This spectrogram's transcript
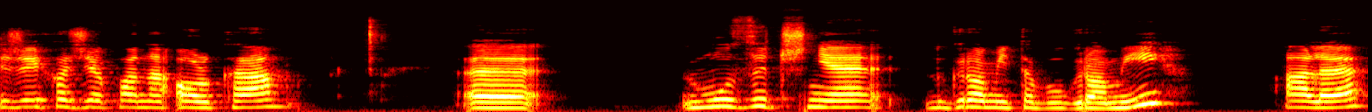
Jeżeli chodzi o pana Olka, e, muzycznie Gromi to był Gromi, ale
